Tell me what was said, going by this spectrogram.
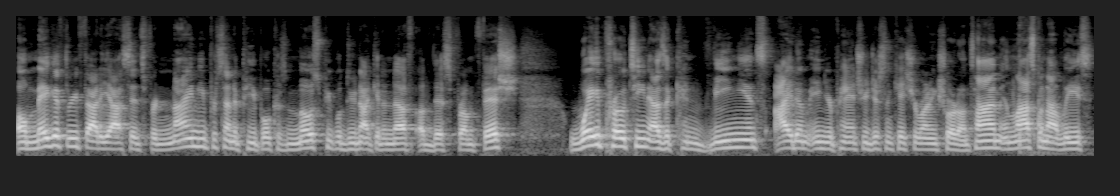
Omega 3 fatty acids for 90% of people, because most people do not get enough of this from fish. Whey protein as a convenience item in your pantry just in case you're running short on time. And last but not least,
